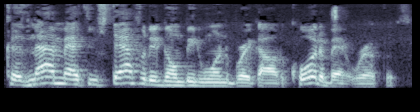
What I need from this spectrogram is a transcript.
It. Because now Matthew Stafford is gonna be the one to break all the quarterback records.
